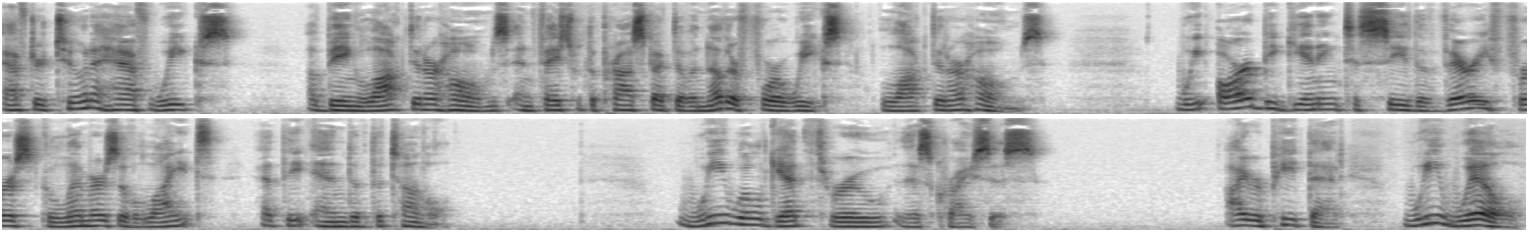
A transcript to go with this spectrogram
after two and a half weeks of being locked in our homes and faced with the prospect of another four weeks locked in our homes, we are beginning to see the very first glimmers of light at the end of the tunnel. We will get through this crisis. I repeat that. We will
